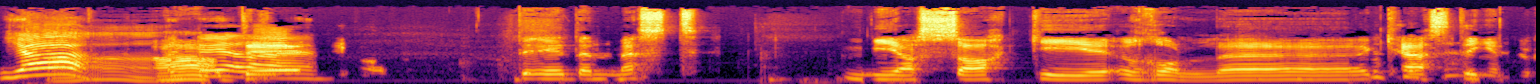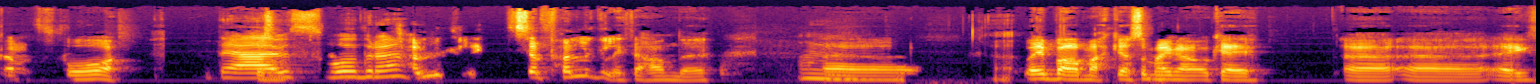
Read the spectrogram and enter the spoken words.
Ja! Ah. Ah, det er Det, det. det er den mest Miyazaki-rollecastingen du kan få. Det er jo så bra. Selvfølgelig, selvfølgelig er han det. Mm. Uh, og jeg bare merker som en gang OK uh, uh, jeg,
